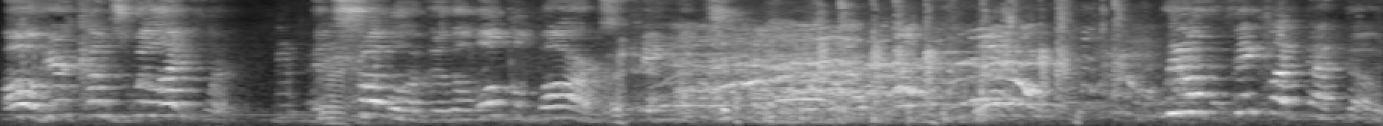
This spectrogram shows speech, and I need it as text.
Oh, here comes Will Eifler, the trouble of the, the local bars. we don't think like that though.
